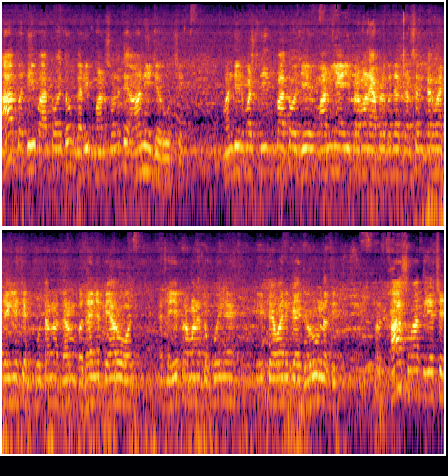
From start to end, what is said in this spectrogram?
આ બધી વાત હોય તો ગરીબ માણસોને તે આની જરૂર છે. મંદિર મસ્જિદમાં તો જે માનીએ એ પ્રમાણે આપણે બધા દર્શન કરવા જઈએ છીએ પોતાના ધર્મ બધાને પ્યારો હોય, એટલે એ પ્રમાણે તો કોઈને એ કહેવાની કાંઈ જરૂર નથી. પણ ખાસ વાત એ છે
